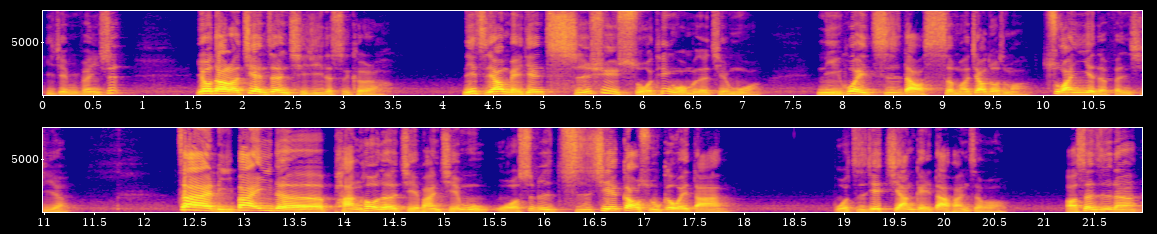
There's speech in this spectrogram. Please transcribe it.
一建民分析师。又到了见证奇迹的时刻了，你只要每天持续锁定我们的节目啊，你会知道什么叫做什么专业的分析啊。在礼拜一的盘后的解盘节目，我是不是直接告诉各位答案？我直接讲给大盘走哦。啊，甚至呢，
